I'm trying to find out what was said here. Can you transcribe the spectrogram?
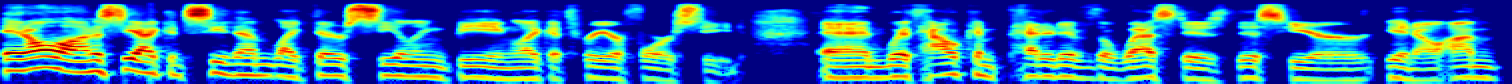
in all honesty, I could see them like their ceiling being like a three or four seed. And with how competitive the West is this year, you know, I'm,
